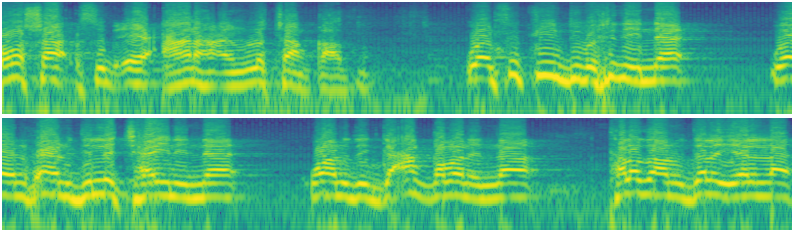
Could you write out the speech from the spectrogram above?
noloshaa cusub ee caanaha aynu la jaan qaadno waan fukiin dubaridaynaa waan maxaanu idinla jahaynaynaa waanu idin gacan qabanaynaa taladaanu idinla yeelanaynaa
